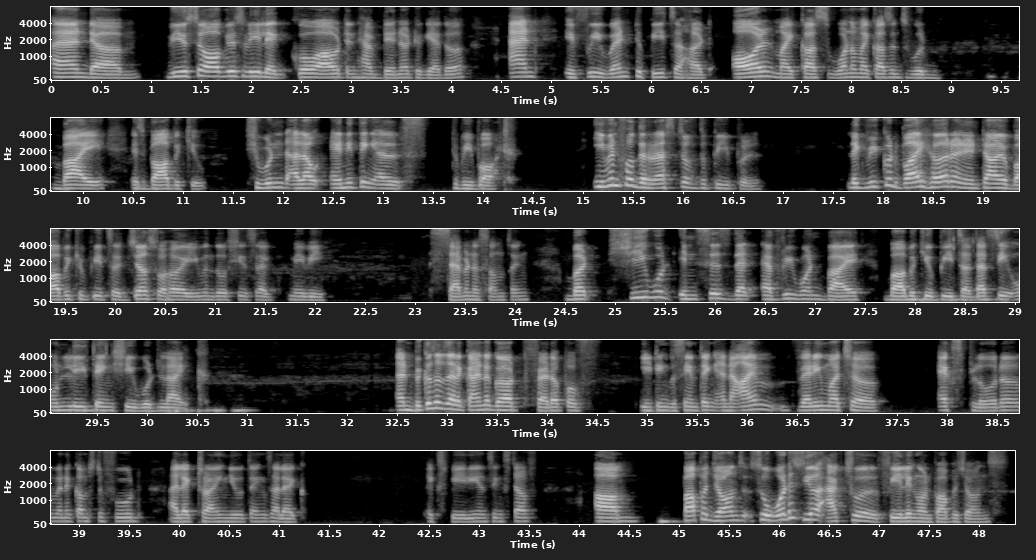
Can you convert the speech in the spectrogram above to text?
and um, we used to obviously like go out and have dinner together. And if we went to Pizza Hut, all my cous one of my cousins would buy is barbecue. She wouldn't allow anything else to be bought, even for the rest of the people. Like we could buy her an entire barbecue pizza just for her, even though she's like maybe seven or something. But she would insist that everyone buy barbecue pizza. That's the only thing she would like. And because of that, I kind of got fed up of eating the same thing. And I'm very much a explorer when it comes to food. I like trying new things. I like experiencing stuff. Um, Papa John's. So, what is your actual feeling on Papa John's?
